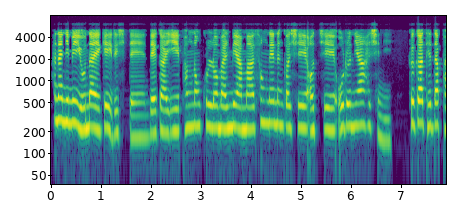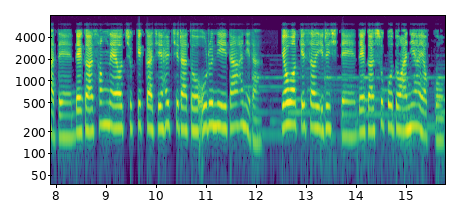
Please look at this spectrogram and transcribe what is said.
하나님이 요나에게 이르시되 내가 이 박넝쿨로 말미암아 성내는 것이 어찌 옳으냐 하시니 그가 대답하되 내가 성내어 죽기까지 할지라도 옳으니이다 하니라. 여호와께서 이르시되 내가 수고도 아니하였고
